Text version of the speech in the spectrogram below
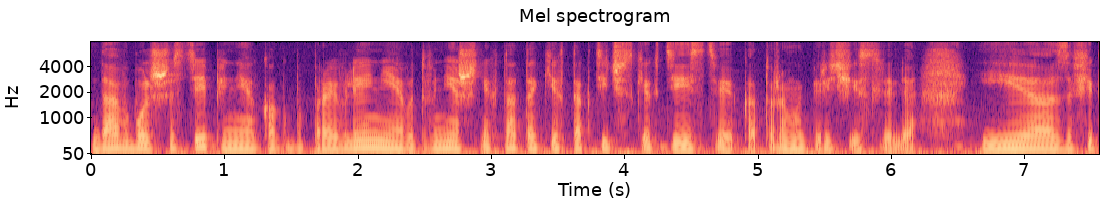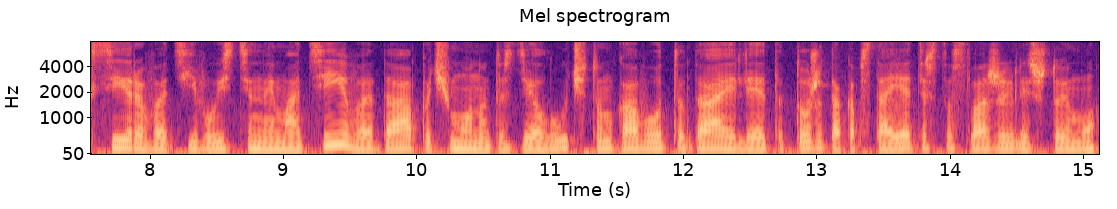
да, в большей степени как бы проявление вот внешних да, таких тактических действий, которые мы перечислили. и зафиксировать его истинные мотивы, да, почему он это сделал, учит он кого-то, да, или это тоже так обстоятельства сложились, что ему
